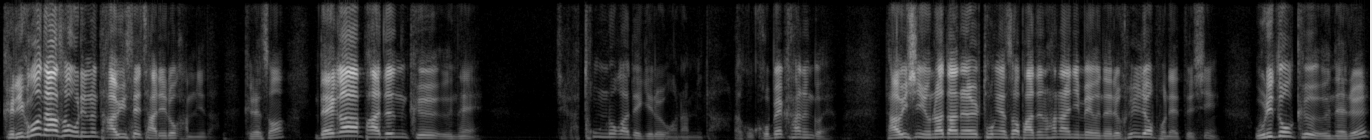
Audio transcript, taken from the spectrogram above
그리고 나서 우리는 다윗의 자리로 갑니다. 그래서 내가 받은 그 은혜 제가 통로가 되기를 원합니다라고 고백하는 거예요. 다윗이 요나단을 통해서 받은 하나님의 은혜를 흘려 보냈듯이 우리도 그 은혜를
